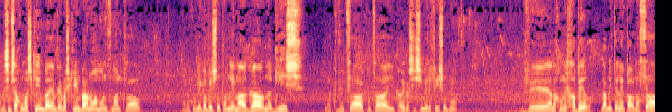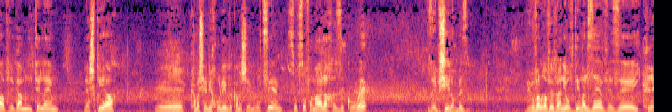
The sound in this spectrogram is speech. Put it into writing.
אנשים שאנחנו משקיעים בהם והם משקיעים בנו המון זמן כבר, אנחנו נגבש אותם למאגר נגיש לקבוצה, הקבוצה היא כרגע 60 אלף איש עוד מעט. ואנחנו נחבר, גם ניתן להם פרנסה וגם ניתן להם להשפיע כמה שהם יכולים וכמה שהם רוצים. סוף סוף המהלך הזה קורה. זה הבשיל הרבה זמן. ויובל רווה ואני עובדים על זה, וזה יקרה.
